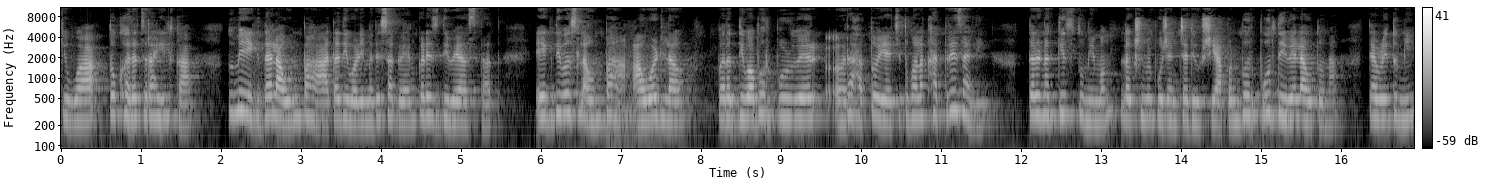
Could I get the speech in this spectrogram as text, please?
किंवा तो खरंच राहील का? तुम्ही एकदा लावून पहा. आता दिवाळीमध्ये सगळ्यांकडेच दिवे असतात. एक दिवस लावून पहा. आवडला परत दिवा भरपूर वेळ राहतो याची तुम्हाला खात्री झाली तर नक्कीच तुम्ही मग लक्ष्मीपूजनच्या दिवशी आपण भरपूर दिवे लावतो ना त्यावेळी तुम्ही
